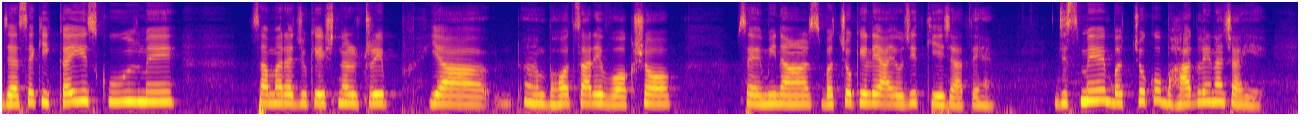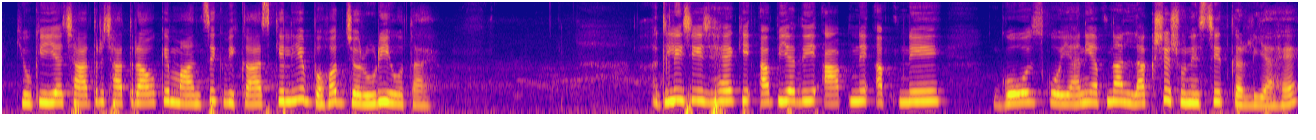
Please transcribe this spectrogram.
जैसे कि कई स्कूल में समर एजुकेशनल ट्रिप या बहुत सारे वर्कशॉप सेमिनार्स बच्चों के लिए आयोजित किए जाते हैं। जिसमें बच्चों को भाग लेना चाहिए, क्योंकि यह छात्र छात्राओं के मानसिक विकास के लिए बहुत ज़रूरी होता है। अगली चीज़ है कि अब यदि आपने अपने गोल्स को, यानी अपना लक्ष्य सुनिश्चित कर लिया है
